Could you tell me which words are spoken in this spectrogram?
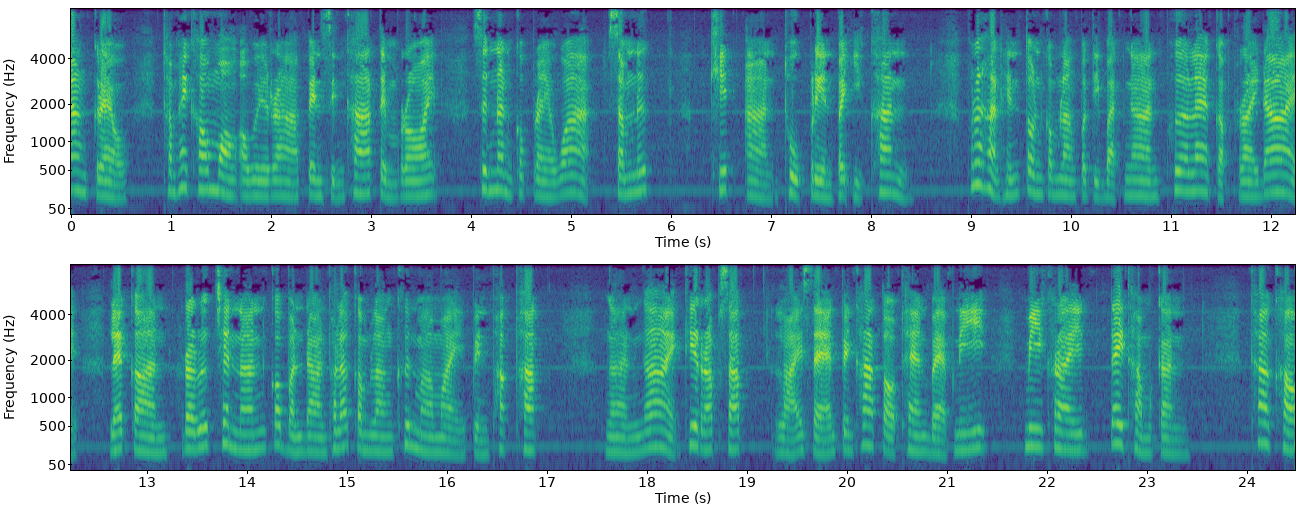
นั่งแกลวทำให้เขามองเอาเวลาเป็นสินค้าเต็มร้อย ซึ่งนั่นก็แปลว่าสำนึก คิดอ่านถูกเปลี่ยนไปอีกขั้น เพระหัสเห็นตนกำลังปฏิบัติงานเพื่อแลกกับรายได้ และการระลึกเช่นนั้น ก็บันดาลพละกำลังขึ้นมาใหม่เป็นพักๆงานง่ายที่รับทรัพย์ หลายแสนเป็นค่าตอบแทนแบบนี้ มีใครได้ทำกันถ้าเขา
